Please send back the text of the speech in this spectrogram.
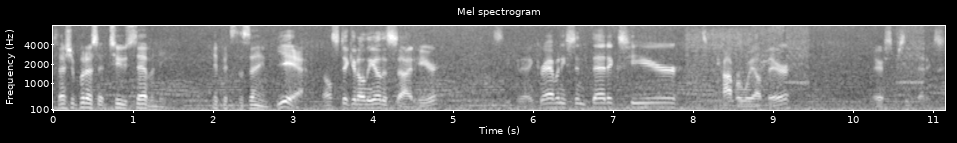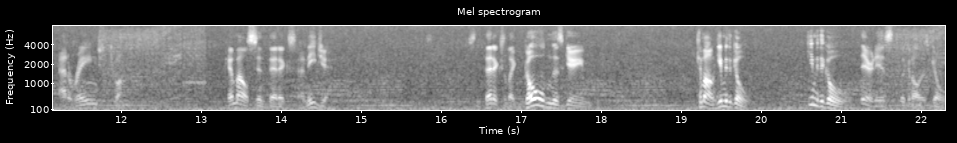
So that should put us at 270, if it's the same. Yeah, I'll stick it on the other side here. Let's see, can I grab any synthetics here? Some copper way out there. There's some synthetics. Out of range? Come on. Come on, synthetics. I need you. Synthetics are like gold in this game. Come on, give me the gold. Give me the gold. There it is. Look at all this gold.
